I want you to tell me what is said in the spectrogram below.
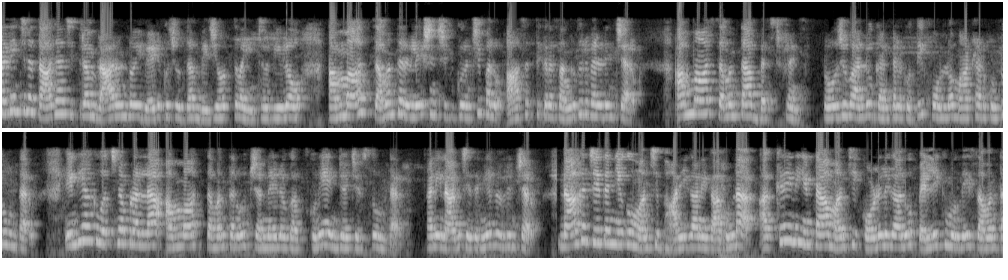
నటించిన తాజా చిత్రం రారండోయ్ వేడుక చూద్దాం విజయోత్సవ ఇంటర్వ్యూలో అమ్మ సమంత రిలేషన్షిప్ గురించి పలు ఆసక్తికర సంగతులు వెల్లడించారు. అమ్మ సమంత బెస్ట్ ఫ్రెండ్స్. రోజు వాళ్ళు గంటల కొద్దీ ఫోన్లో మాట్లాడుకుంటూ ఉంటారు. ఇండియాకు వచ్చినప్పుడల్లా అమ్మ సమంతను చెన్నైలో కలుసుకుని ఎంజాయ్ చేస్తూ ఉంటారు అని నాగ చైతన్య వివరించారు. నాగ చైతన్యకు మంచి భార్యగానే కాకుండా అక్కినేని ఇంట మంచి కోడలిగాను పెళ్ళికి ముందే సమంత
